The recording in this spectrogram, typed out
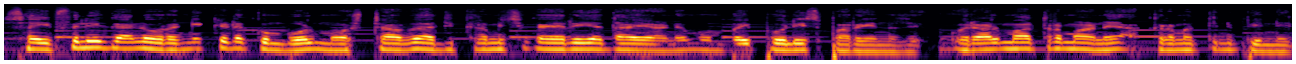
സൈഫ് അലി ഖാൻ ഉറങ്ങിക്കിടക്കുമ്പോൾ മോഷ്ടാവ് അതിക്രമിച്ചു കയറിയതായാണ് മുംബൈ പോലീസ് പറയുന്നത്. ഒരാൾ മാത്രമാണ് അക്രമത്തിന് പിന്നിൽ.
